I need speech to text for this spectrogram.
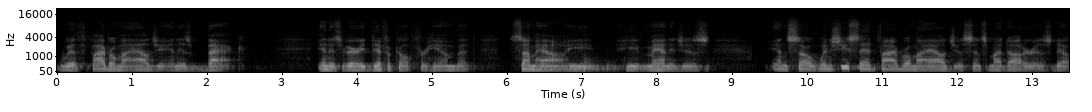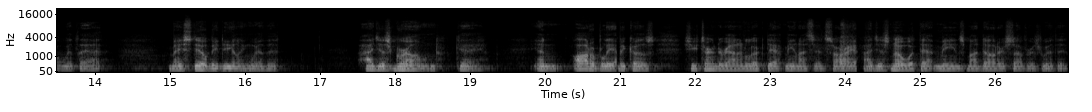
with fibromyalgia in his back. And it's very difficult for him, but somehow he, he manages. And so when she said fibromyalgia, since my daughter has dealt with that, may still be dealing with it, I just groaned, okay? And audibly because she turned around and looked at me and I said, Sorry, I just know what that means. My daughter suffers with it.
